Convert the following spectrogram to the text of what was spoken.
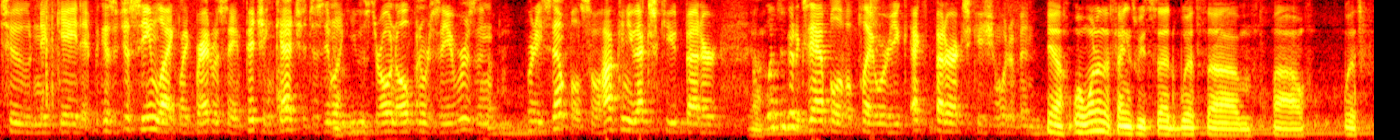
to negate it? Because it just seemed like, like Brad was saying, pitch and catch. It just seemed like he was throwing open receivers and pretty simple. So how can you execute better? Yeah. What's a good example of a play where you ex- better execution would have been? Yeah. Well, one of the things we said with um, uh, with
